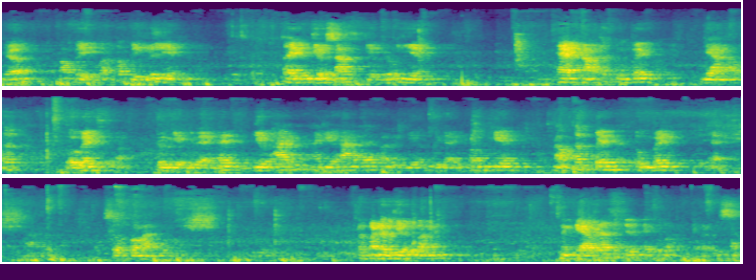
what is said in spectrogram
nhớ tóc biển và tóc biển dưới liền. Thầy cũng chiều sát chiều đối diện hẹp nào thất cùng bên, già nào thất đối bên. Đường diện bị đẩy lên giữa hai hay giữa hai đây và đường diện bị đẩy bên kia. Nào thất bên, cùng bên số còn lại rồi bắt đầu giữa các bạn mình kéo ra trước để các bạn kéo ra phía sau.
